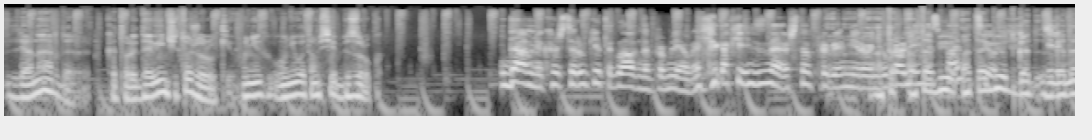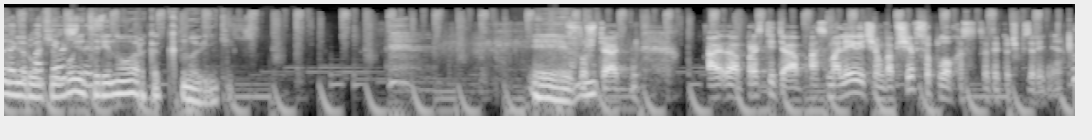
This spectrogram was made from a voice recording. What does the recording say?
Леонардо, который да Винчи тоже руки. У, них, у него там все без рук. Да, мне кажется, руки это главная проблема. Это как я не знаю, что в программировании. От, Управление отобью, с памятью Отобьют год, с годами руки, и будет Ренуар как новенький. Э, Слушайте, а, а, а, простите, а, а с Малевичем вообще все плохо с этой точки зрения?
